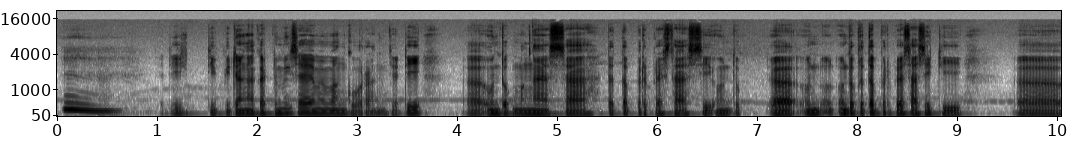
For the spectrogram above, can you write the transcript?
Hmm. jadi di bidang akademik saya memang kurang. Jadi eh, untuk mengasah tetap berprestasi untuk eh, un- untuk tetap berprestasi di eh,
